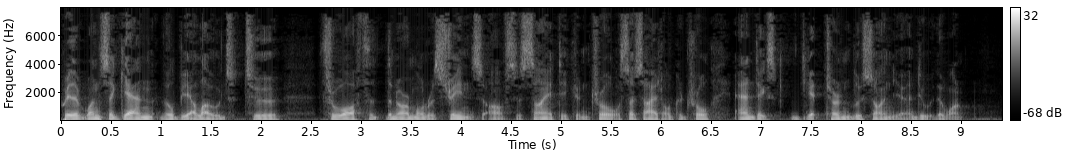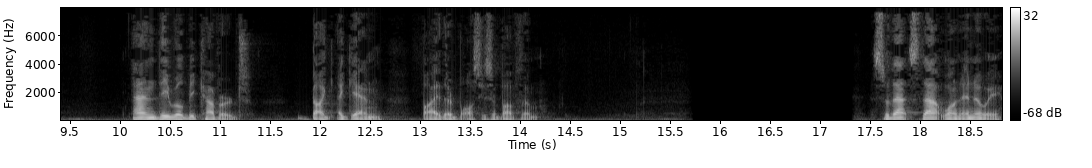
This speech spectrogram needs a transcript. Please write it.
where once again they'll be allowed to throw off the, the normal restraints of society control, societal control, and ex- get turned loose on you and do what they want. And they will be covered again by their bosses above them. So that's that one anyway.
